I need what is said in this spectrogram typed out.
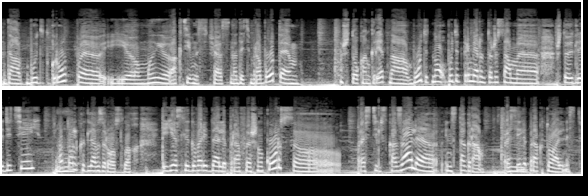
Да, будут группы, и мы активно сейчас над этим работаем что конкретно будет, но будет примерно то же самое, что и для детей, но только для взрослых. И если говорить далее про fashion-курс, э, про стиль сказали, Инстаграм, спросили про актуальность.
